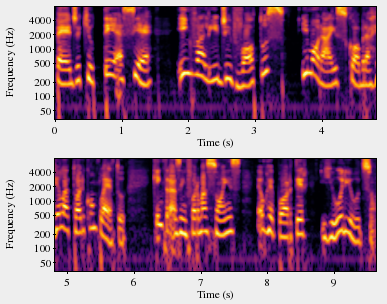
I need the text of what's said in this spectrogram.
pede que o TSE invalide votos e Moraes cobra relatório completo. Quem traz informações é o repórter Yuri Hudson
